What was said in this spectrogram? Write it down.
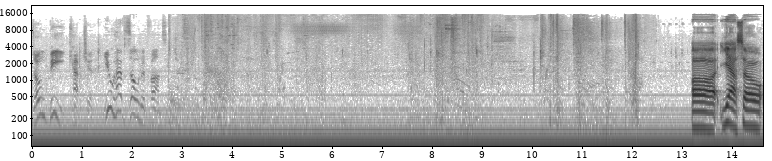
Zone B captured. You have zone advantage. Uh, yeah. So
